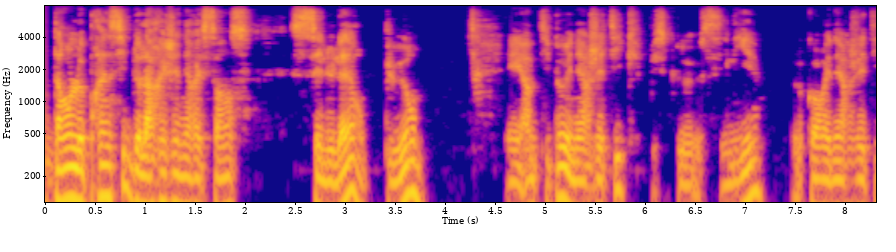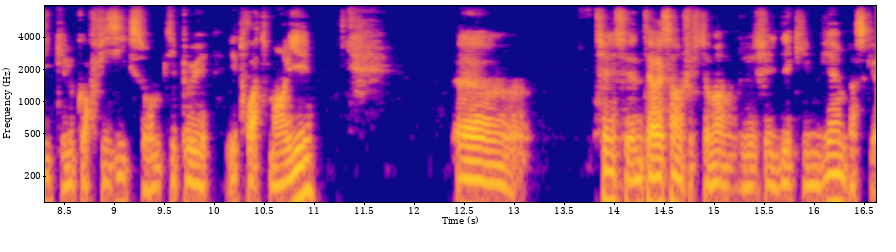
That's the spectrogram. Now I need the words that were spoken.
dans le principe de la régénérescence cellulaire pure et un petit peu énergétique, puisque c'est lié. Le corps énergétique et le corps physique sont un petit peu étroitement liés. Euh, tiens, c'est intéressant justement, j'ai l'idée qui me vient parce que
